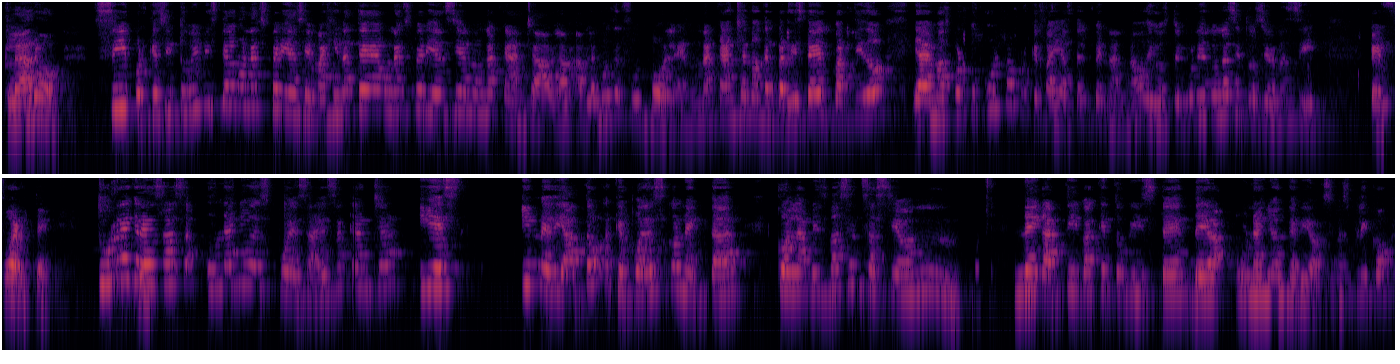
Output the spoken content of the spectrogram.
Claro, sí, porque si tú viviste alguna experiencia, imagínate una experiencia en una cancha, hablemos de fútbol, en una cancha en donde perdiste el partido y además por tu culpa porque fallaste el penal, ¿no? Digo, estoy poniendo una situación así eh, fuerte. Tú regresas un año después a esa cancha y es inmediato que puedes conectar con la misma sensación negativa que tuviste de un año anterior, ¿sí me explico?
